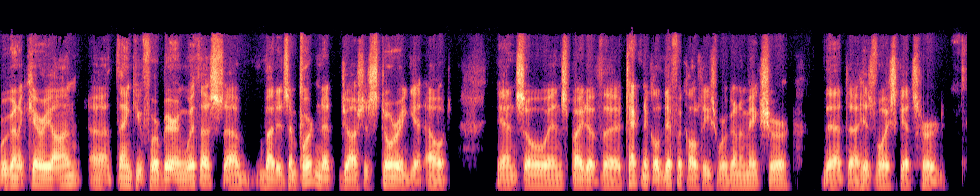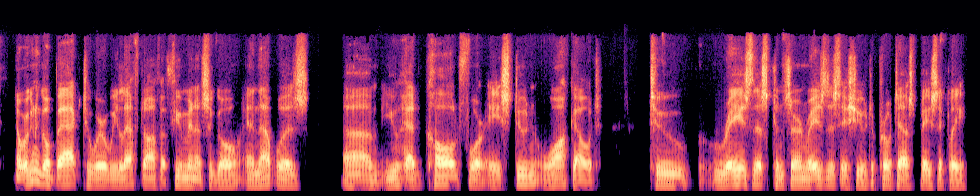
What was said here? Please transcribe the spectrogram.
we're going to carry on. Uh, thank you for bearing with us. Uh, but it's important that Josh's story get out. And so, in spite of the technical difficulties, we're going to make sure that uh, his voice gets heard. Now, we're going to go back to where we left off a few minutes ago, and that was um, you had called for a student walkout to raise this concern, raise this issue, to protest basically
